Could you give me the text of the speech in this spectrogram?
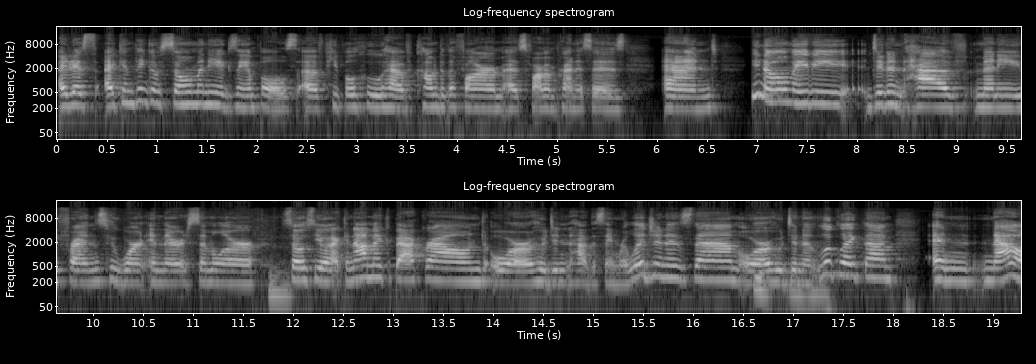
I just I can think of so many examples of people who have come to the farm as farm apprentices and you know maybe didn't have many friends who weren't in their similar mm. socioeconomic background or who didn't have the same religion as them or mm. who didn't mm-hmm. look like them and now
